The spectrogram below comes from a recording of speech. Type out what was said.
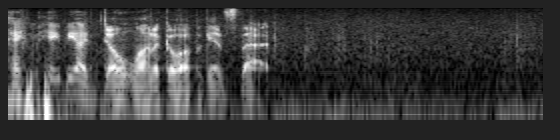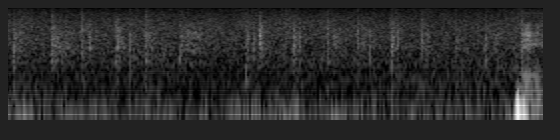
Hey, maybe I don't want to go up against that. Hmm.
